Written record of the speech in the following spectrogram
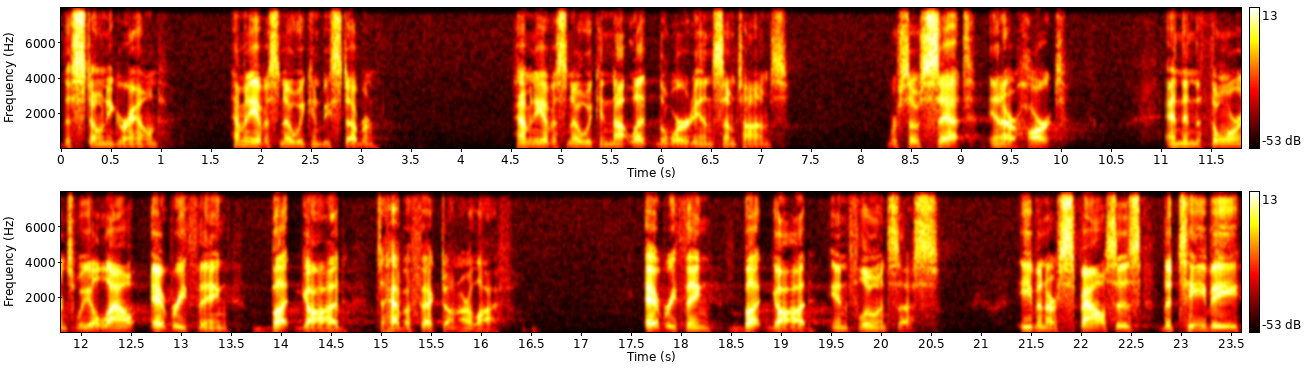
the stony ground. How many of us know we can be stubborn? How many of us know we can not let the word in sometimes? We're so set in our heart. And then the thorns, we allow everything but God to have effect on our life. Everything but God influence us. Even our spouses, the TV,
